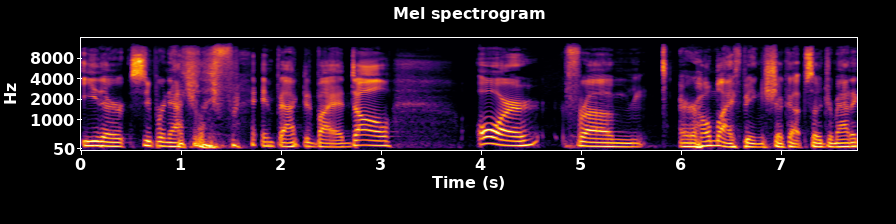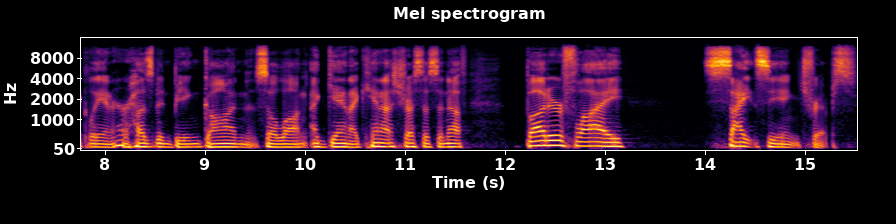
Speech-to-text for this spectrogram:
either supernaturally impacted by a doll or from her home life being shook up so dramatically and her husband being gone so long. Again, I cannot stress this enough. Butterfly sightseeing trips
